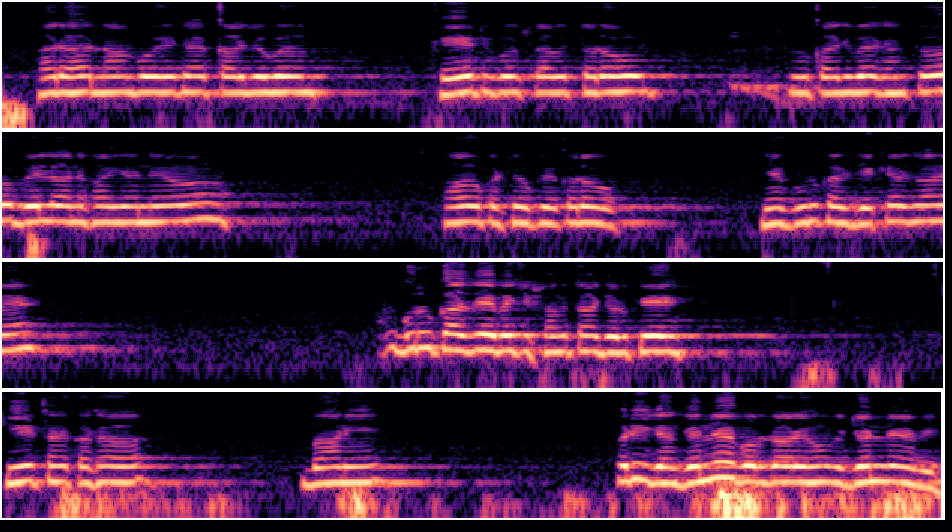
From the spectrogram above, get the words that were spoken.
ਹਰ ਹਰ ਨਾਮ ਬੋਏ ਜਾ ਕਲਯੁਗ। ਖੇਟ ਕੋ ਸਭ ਤਰੋ। ਉਹ ਕਲਯੁਗ ਸੰਤੋ ਬੇਲਾ ਨਖਾਈ ਜਾਂਦੇ ਹੋ। ਆਓ ਇਕੱਠੇ ਹੋ ਕੇ ਕਰੋ। ਜੇ ਗੁਰੂ ਘਰ ਦੇਖਿਆ ਸਾਨੇ ਗੁਰੂ ਘਰ ਦੇ ਵਿੱਚ ਸੰਗਤਾਂ ਜੁੜ ਕੇ ਕੀਰਤਨ, ਕਥਾ, ਬਾਣੀ ਪੜੀ ਜਾਂਦੇ ਜਿੰਨੇ ਗੁਰਦੁਆਰੇ ਹੋਣਗੇ, ਜਿੰਨੇ ਵੀ।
